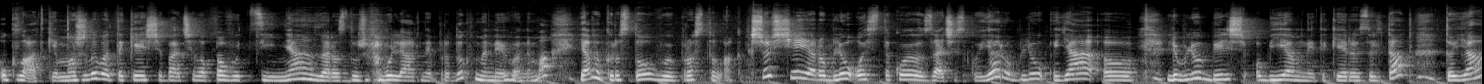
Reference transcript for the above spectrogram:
укладки. Можливо, таке я ще бачила павутіння. Зараз дуже популярний продукт, в мене його нема. Я використовую просто лак. Що ще я роблю ось такою зачіскою? Я роблю, я е, люблю більш об'ємний такий результат, то я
